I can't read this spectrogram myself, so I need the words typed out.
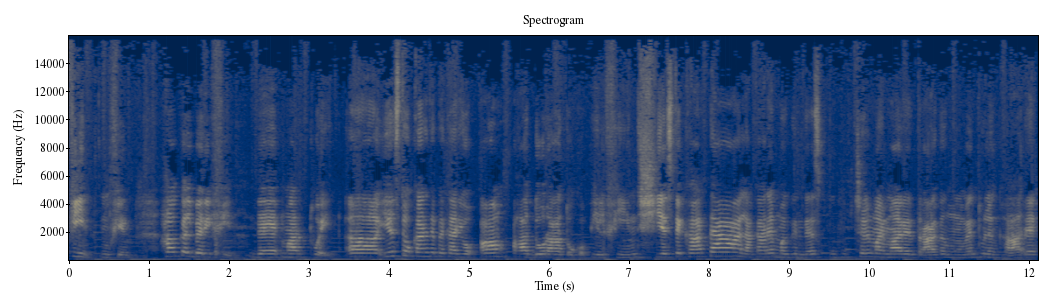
Fin, nu film. Huckleberry Finn de Mark Twain. Uh, este o carte pe care eu am adorat-o copil fiind și este cartea la care mă gândesc cu cel mai mare drag în momentul în care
